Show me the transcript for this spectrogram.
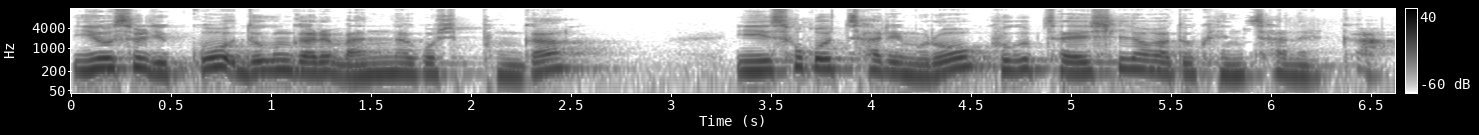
이 옷을 입고 누군가를 만나고 싶은가? 이 속옷 차림으로 구급차에 실려가도 괜찮을까?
